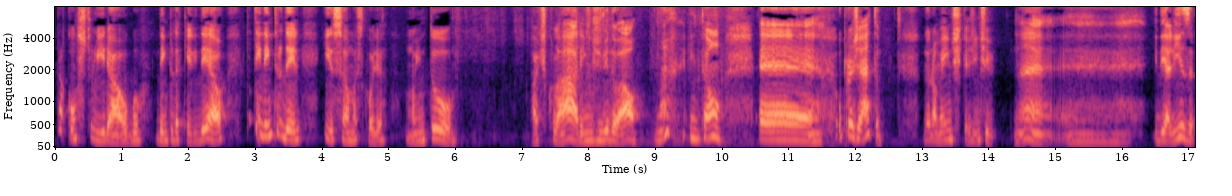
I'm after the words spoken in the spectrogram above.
para construir algo dentro daquele ideal que tem dentro dele. E isso é uma escolha muito particular, individual, né? Então, é, o projeto, normalmente, que a gente né, é, idealiza,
